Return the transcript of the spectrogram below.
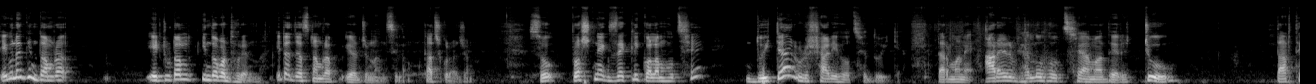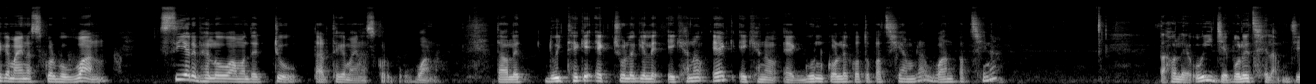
এগুলো কিন্তু আমরা, এই টোটাল কিন্তু আবার ধরেন না। এটা জাস্ট আমরা এর জন্য আনছিলাম, কাজ করার জন্য। সো প্রশ্নে এক্স্যাক্টলি কলাম হচ্ছে দুইটা আর সারি হচ্ছে দুইটা। তার মানে আর এর ভ্যালু হচ্ছে আমাদের টু তার থেকে মাইনাস করব ওয়ান সি এর ভ্যালু আমাদের টু তার থেকে মাইনাস করব ওয়ান তাহলে দুই থেকে এক চলে গেলে এখানেও এক এখানেও এক। গুণ করলে কত পাচ্ছি আমরা? ওয়ান পাচ্ছি না। তাহলে ওই যে বলেছিলাম যে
